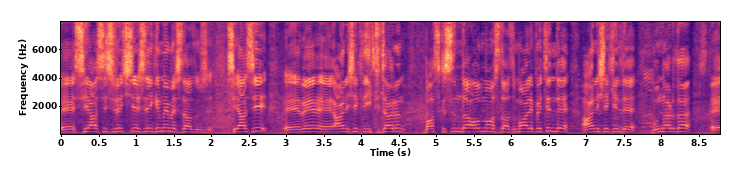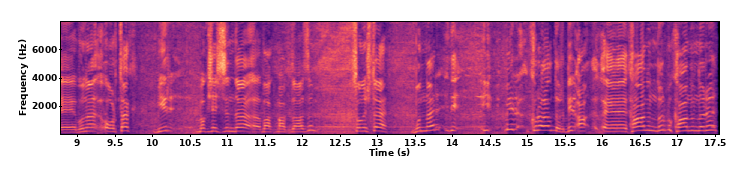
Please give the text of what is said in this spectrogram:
e, siyasi süreç içerisine girmemesi lazım. Siyasi e, ve e, aynı şekilde iktidarın baskısında olmaması lazım. Muhalefetin de aynı şekilde bunlar da e, buna ortak bir bakış açısında bakmak lazım. Sonuçta bunlar bir kuraldır, bir e, kanundur. Bu kanunları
